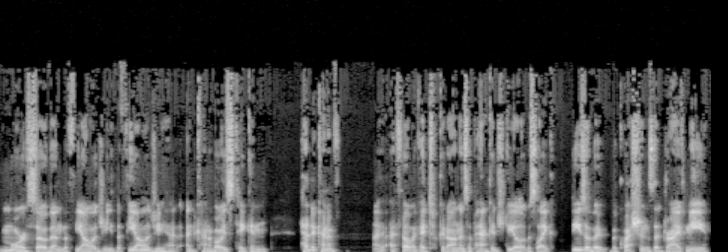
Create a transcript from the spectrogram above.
more so than the theology. The theology had I'd kind of always taken had to kind of I, I felt like I took it on as a package deal. It was like these are the the questions that drive me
